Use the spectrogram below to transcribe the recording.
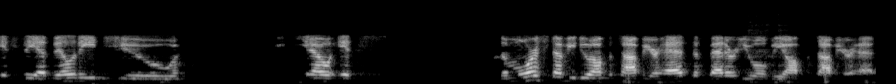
it's the ability to you know, it's the more stuff you do off the top of your head, the better you will be off the top of your head.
